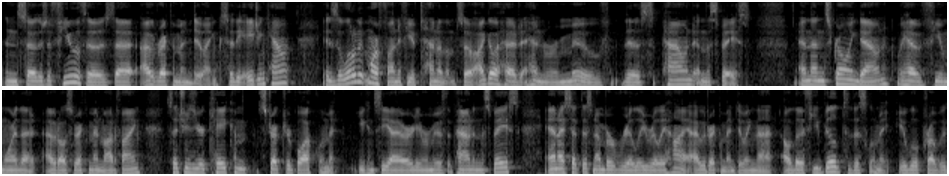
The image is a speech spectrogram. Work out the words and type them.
And so there's a few of those that I would recommend doing. So the agent count is a little bit more fun if you have 10 of them. So I go ahead and remove this pound and the space. And then scrolling down, we have a few more that I would also recommend modifying, such as your K constructor block limit. You can see I already removed the pound and the space, and I set this number really, really high. I would recommend doing that. Although if you build to this limit, it will probably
